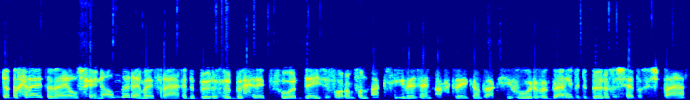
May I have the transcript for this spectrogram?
Dat begrijpen wij als geen ander en wij vragen de burger begrip voor deze vorm van actie. Wij zijn acht weken aan het actie voeren waarbij we de burgers hebben gespaard.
